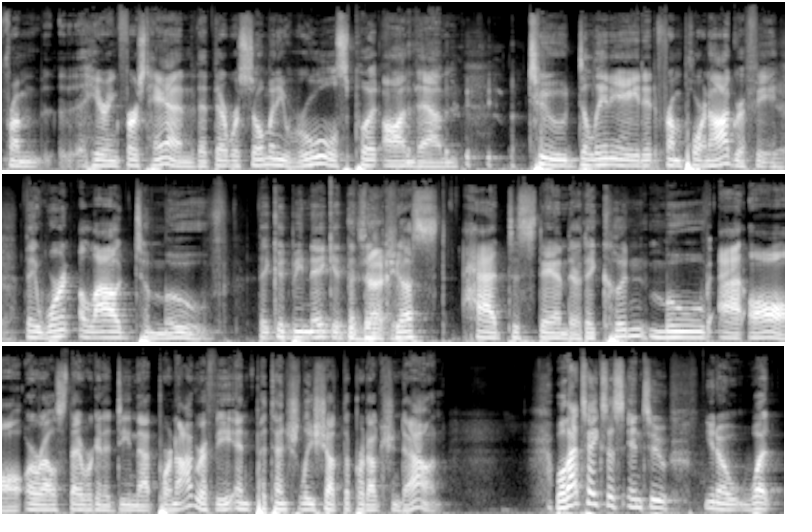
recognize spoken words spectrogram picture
from hearing firsthand that there were so many rules put on them to delineate it from pornography. They weren't allowed to move. They could be naked, but Exactly. they just had to stand there. They couldn't move at all, or else they were going to deem that pornography and potentially shut the production down. Well, that takes us into you know what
